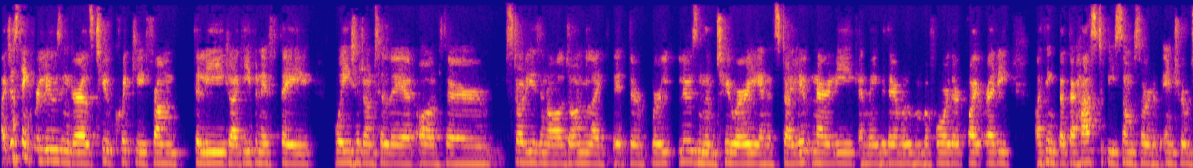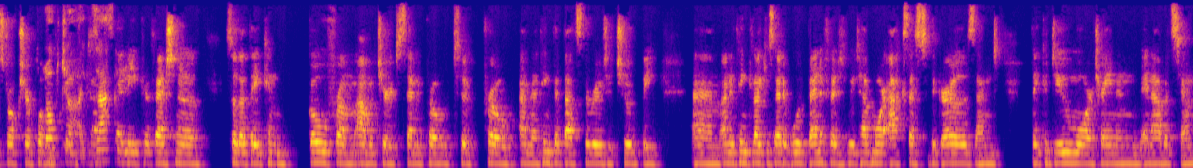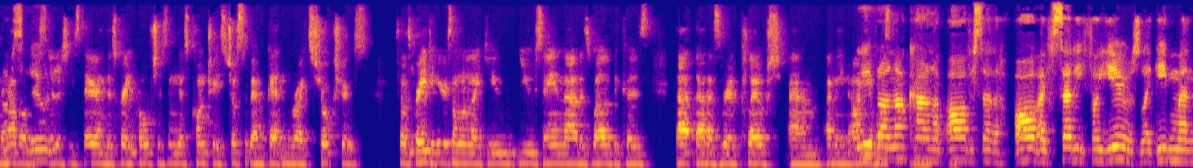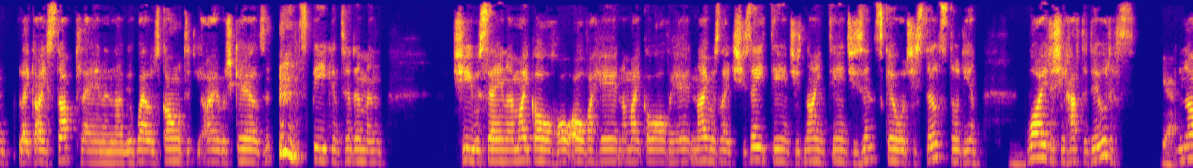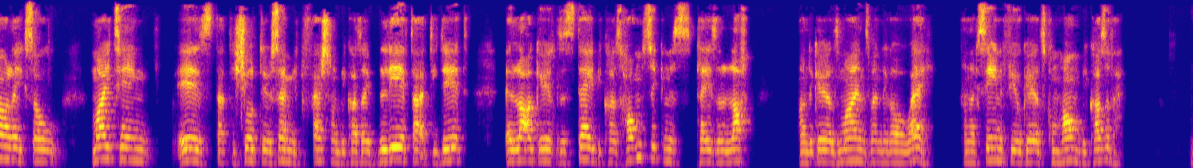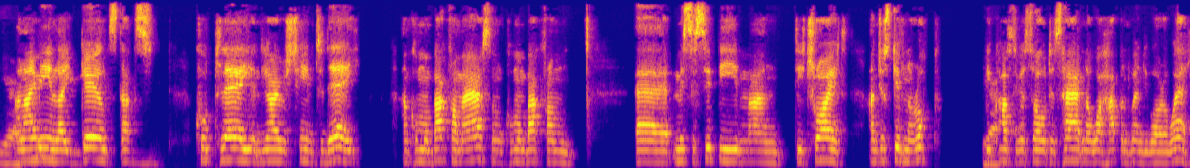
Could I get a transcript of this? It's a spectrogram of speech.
Uh, I, just think we're losing girls too quickly from the league. Like even if they waited until they had all of their studies and all done. Like it, they're we're losing them too early, and it's diluting our league. And maybe they're moving before they're quite ready. I think that there has to be some sort of interim structure put in place exactly semi-professional, so that they can go from amateur to semi-pro to pro. And I think that that's the route it should be. Um, and I think, like you said, it would benefit. We'd have more access to the girls and they could do more training in Abbotstown. They Absolutely. have all the facilities there, and there's great coaches in this country. It's just about getting the right structures. So it's yeah. great to hear someone like you you saying that as well because that that has real clout. Um, I mean, believe it or not, Karen, I've always said it. All I've said it for years. Like even when like I stopped playing and I, well, I was going to the Irish girls and speaking to them and she was saying I might go over here and I might go over here. And I was like, she's 18, she's 19, she's in school, she's still studying. Mm. Why does she have to do this? Yeah. You know, like, so my thing is that they should do semi professional because I believe that they did, a lot of girls stay because homesickness plays a lot on the girls' minds when they go away. And I've seen a few girls come home because of it. Yeah. And I mean, like, girls that's could play in the Irish team today and coming back from Arsenal, coming back from uh, Mississippi and Detroit and just giving her up because yeah. they were so disheartened at what happened when they were away.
